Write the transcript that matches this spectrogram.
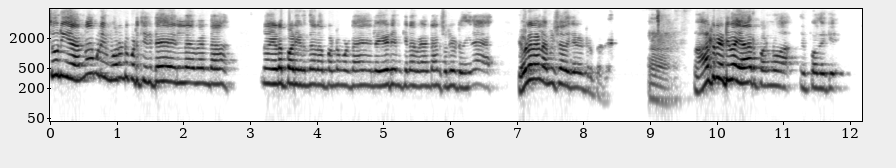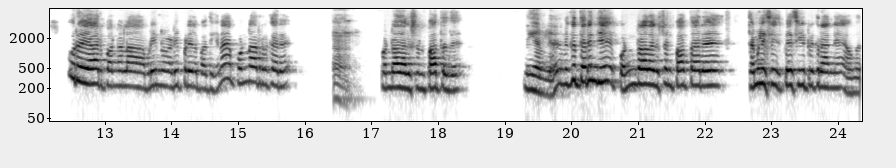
ஸோ நீங்கள் அண்ணாமலை முரண்டு படிச்சுக்கிட்டே இல்லை வேண்டாம். நான் எடப்பாடி இருந்தால் நான் பண்ண மாட்டேன். இல்லை ஏடிஎம்கேனா வேண்டாம்னு சொல்லிட்டு இருந்தீங்கன்னா எவ்வளோ நாள் அமித்ஷா அதை கேட்டுட்டு இருப்பாரு ஆல்டர்னேட்டிவாக யார் பண்ணுவா இப்போதைக்கு? ஒரு யார் பண்ணலாம் அப்படின்னு அடிப்படையில் பார்த்தீங்கன்னா பொன்னார் இருக்காரு. பொன் ராதாகிருஷ்ணன் பார்த்தது. நீங்க எனக்கு தெரிஞ்சு பொன் ராதாகிருஷ்ணன் பார்த்தாரு. தமிழிசை பேசிக்கிட்டு இருக்கிறாங்க. அவங்க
